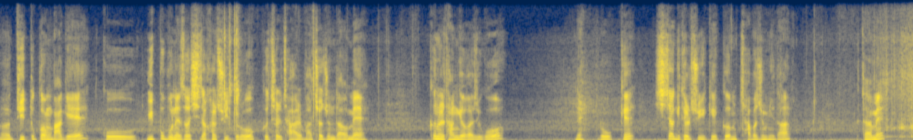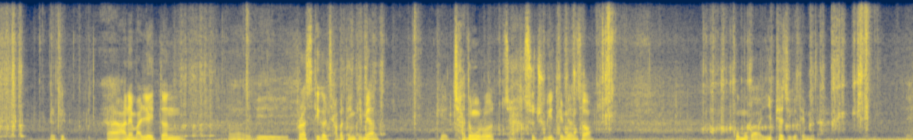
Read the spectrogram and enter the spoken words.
어, 뒷뚜껑 막에 그 윗부분에서 시작할 수 있도록 끝을 잘 맞춰 준 다음에 끈을 당겨 가지고 네 이렇게 시작이 될 수 있게끔 잡아줍니다. 그 다음에 이렇게 아, 안에 말려 있던 어, 이 플라스틱을 잡아 당기면 이렇게 자동으로 쫙 수축이 되면서 고무가 입혀지게 됩니다 네.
